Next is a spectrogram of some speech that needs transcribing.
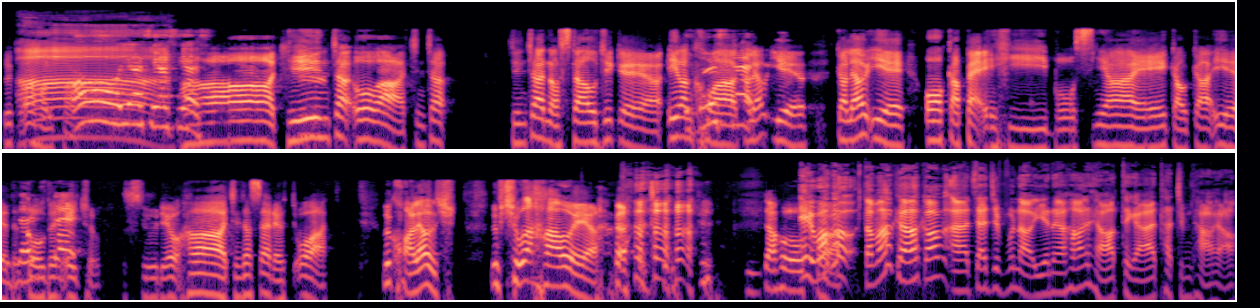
你讲好哦，yes yes yes，哦，真正哇，真正真正 nostalgic 嘅，伊人看，搞了嘢。搞了嘢，我隔壁嘅戏无声嘅，搞加嘢 The Golden Age Studio，哈，真真犀利，哇！你看了你笑得好嘅啊！就好。诶，我个，但我佢讲诶，在日本留言咧，可能系听下睇尖头系，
